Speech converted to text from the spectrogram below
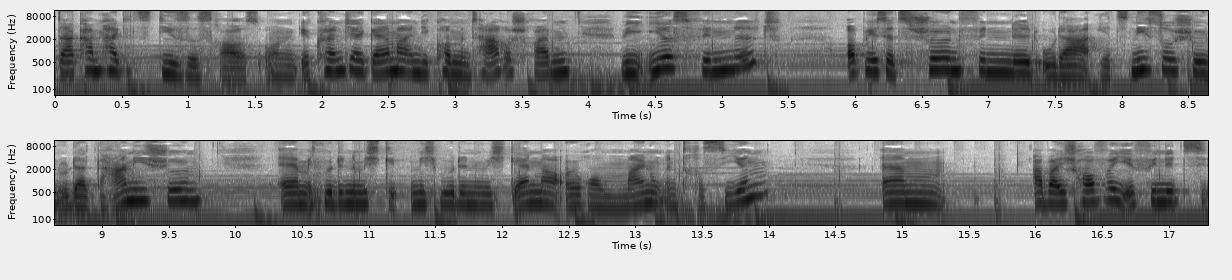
da kam halt jetzt dieses raus. Und ihr könnt ja gerne mal in die Kommentare schreiben, wie ihr es findet. Ob ihr es jetzt schön findet oder jetzt nicht so schön oder gar nicht schön. Ähm, ich würde nämlich, mich würde nämlich gerne mal eure Meinung interessieren. Ähm, aber ich hoffe, ihr findet es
